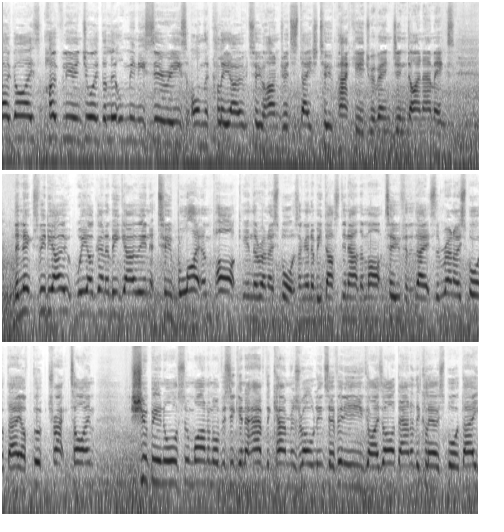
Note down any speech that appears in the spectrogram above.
So guys, hopefully you enjoyed the little mini series on the Clio 200 Stage 2 package with Engine Dynamics. The next video, we are going to be going to Blyton Park in the Renault Sports. I'm going to be dusting out the Mark II for the day. It's the Renault Sport day. I've booked track time. Should be an awesome one. I'm obviously going to have the cameras rolling. So if any of you guys are down at the Clio Sport day,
